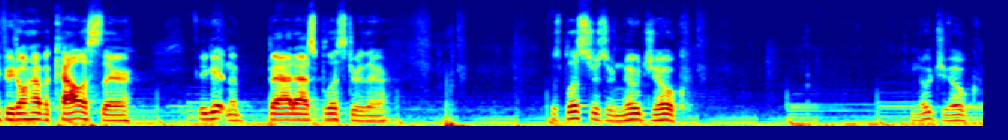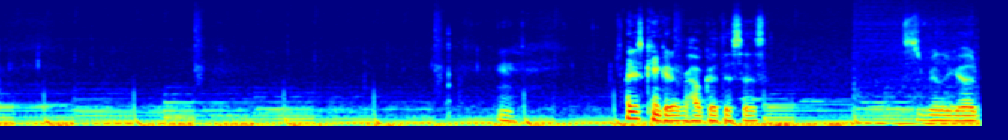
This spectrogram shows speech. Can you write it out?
If you don't have a callus there, you're getting a badass blister there. Those blisters are no joke. No joke. Mm. I just can't get over how good this is. This is really good.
